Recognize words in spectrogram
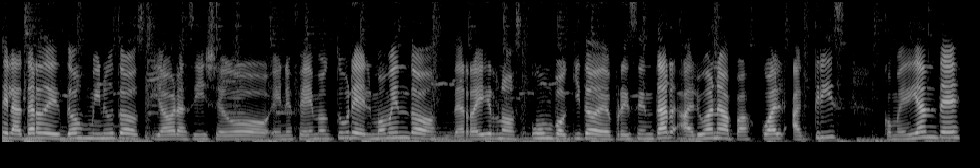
de la tarde, dos minutos y ahora sí llegó en FM Octubre el momento de reírnos un poquito, de presentar a Luana Pascual, actriz, comediante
